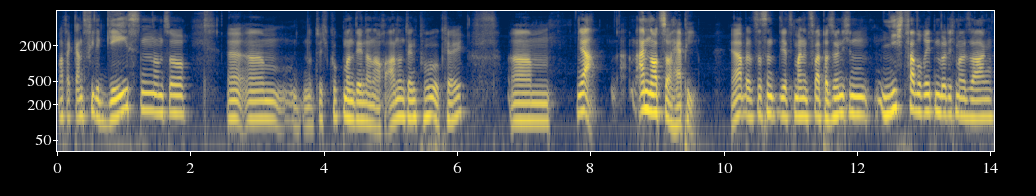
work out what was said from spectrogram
macht halt ganz viele Gesten und so. Äh, ähm, natürlich guckt man den dann auch an und denkt, puh, okay. Ähm, ja, I'm not so happy. Ja, aber das sind jetzt meine zwei persönlichen Nicht-Favoriten, würde ich mal sagen.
